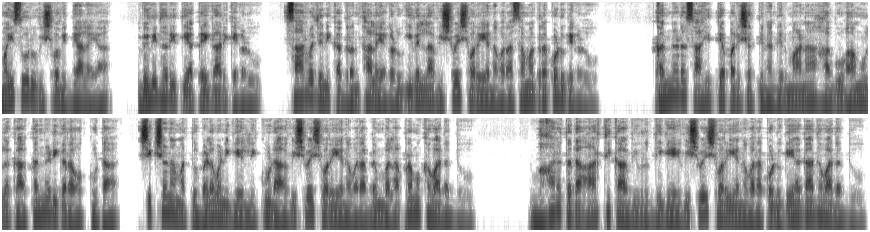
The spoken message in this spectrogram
ಮೈಸೂರು ವಿಶ್ವವಿದ್ಯಾಲಯ, ವಿವಿಧ ರೀತಿಯ ಕೈಗಾರಿಕೆಗಳು, ಸಾರ್ವಜನಿಕ ಗ್ರಂಥಾಲಯಗಳು ಇವೆಲ್ಲ ವಿಶ್ವೇಶ್ವರಯ್ಯನವರ ಸಮಗ್ರ ಕೊಡುಗೆಗಳು. ಕನ್ನಡ ಸಾಹಿತ್ಯ ಪರಿಷತ್ತಿನ ನಿರ್ಮಾಣ ಹಾಗೂ ಆ ಮೂಲಕ ಕನ್ನಡಿಗರ ಒಕ್ಕೂಟ, ಶಿಕ್ಷಣ ಮತ್ತು ಬೆಳವಣಿಗೆಯಲ್ಲಿ ಕೂಡ ವಿಶ್ವೇಶ್ವರಯ್ಯನವರ ಬೆಂಬಲ ಪ್ರಮುಖವಾದದ್ದು. ಭಾರತದ ಆರ್ಥಿಕ ಅಭಿವೃದ್ಧಿಗೆ ವಿಶ್ವೇಶ್ವರಯ್ಯನವರ ಕೊಡುಗೆ ಅಗಾಧವಾದದ್ದು.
